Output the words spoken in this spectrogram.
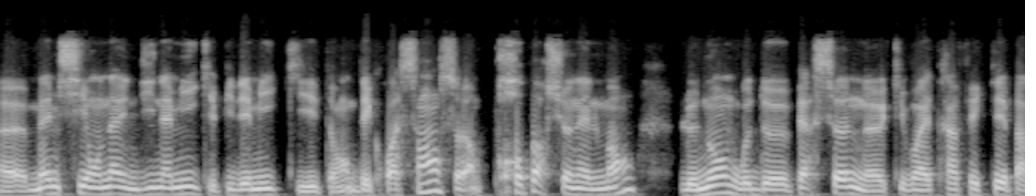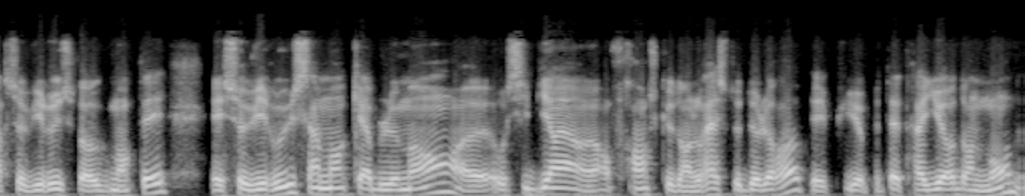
même si on a une dynamique épidémique qui est en décroissance, proportionnellement, le nombre de personnes euh, qui vont être infectées par ce virus va augmenter. Et ce virus, immanquablement, euh, aussi bien euh, en France que dans le reste de l'Europe et puis peut-être ailleurs dans le monde,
